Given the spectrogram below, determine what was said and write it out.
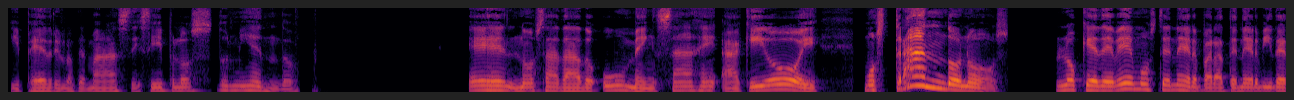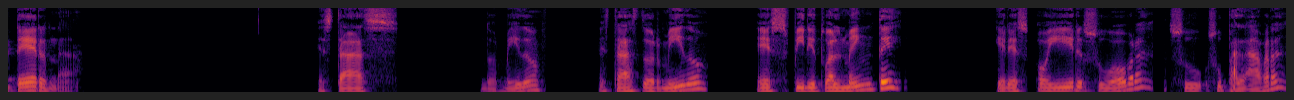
y Pedro y los demás discípulos durmiendo. Él nos ha dado un mensaje aquí hoy, mostrándonos lo que debemos tener para tener vida eterna. ¿Estás dormido? ¿Estás dormido espiritualmente? ¿Quieres oír su obra, su, su palabra?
